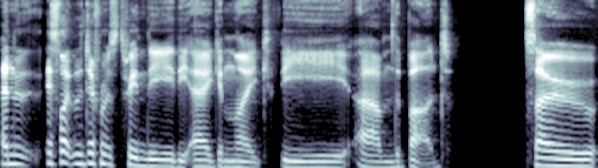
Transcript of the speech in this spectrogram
and it's like the difference between the the egg and like the um the bud. So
